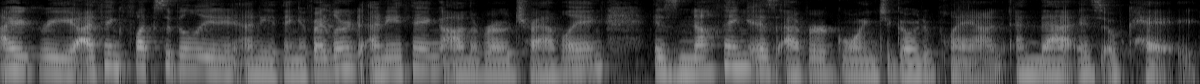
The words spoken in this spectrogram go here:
I agree. I think flexibility in anything, if I learned anything on the road traveling, is nothing is ever going to go to plan, and that is okay.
